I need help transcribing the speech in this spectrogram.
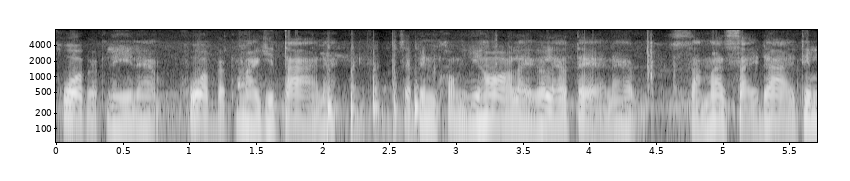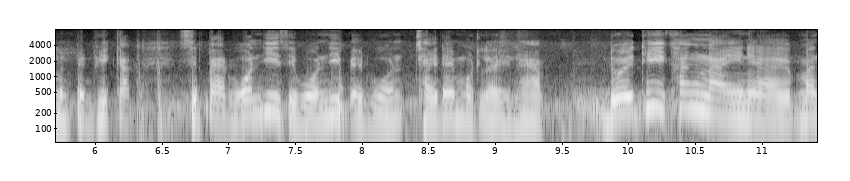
ขั้วแบบนี้นะครับขั้วแบบมากิต้านะ จะเป็นของยี่ห้ออะไรก็แล้วแต่นะครับ สามารถใส่ได้ที่มันเป็นพิกัด 18 โวลต์ 20 โวลต์ 21 โวลต์ ใช้ได้หมดเลยนะครับ โดยที่ข้างในเนี่ยมัน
